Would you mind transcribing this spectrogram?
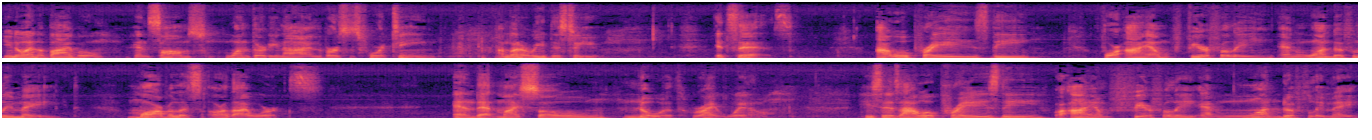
You know, in the Bible, in Psalms 139, verses 14, I'm going to read this to you. It says, I will praise thee, for I am fearfully and wonderfully made. Marvelous are thy works, and that my soul knoweth right well. He says, I will praise thee, for I am fearfully and wonderfully made.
